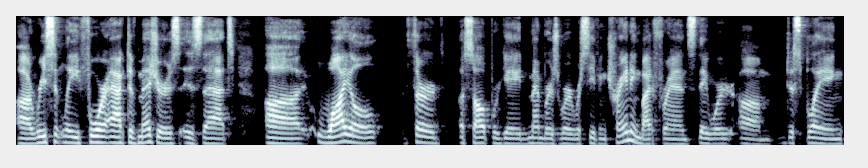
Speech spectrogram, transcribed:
uh, recently for active measures is that uh, while third assault brigade members were receiving training by France, they were um, displaying,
